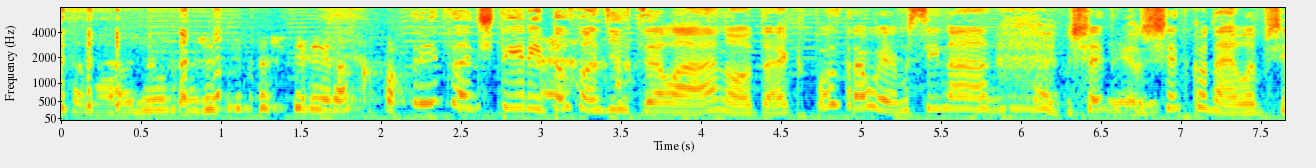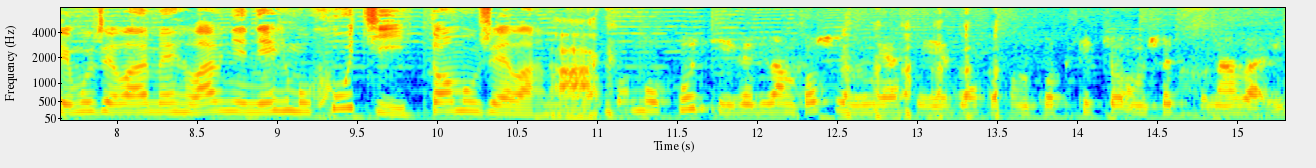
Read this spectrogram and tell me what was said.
sa narodil, takže 34 rokov. 34, to som ti chcela, áno, tak pozdravujem syna, Všet, všetko najlepšie mu želáme, hlavne nech mu chutí, tomu želám. Tak, Tomu chutí, veď vám pošlem nejaké jedlo, potom pod kyčom, všetko navarí.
